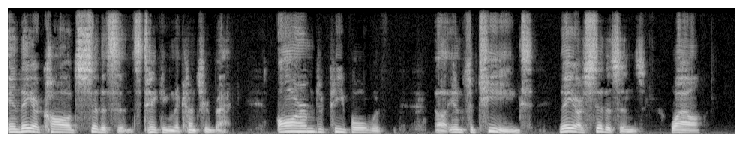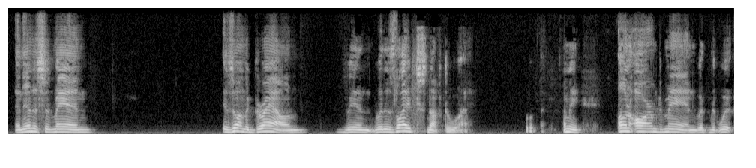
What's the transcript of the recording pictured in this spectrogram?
and they are called citizens taking the country back. Armed people with uh, in fatigues, they are citizens, while an innocent man is on the ground being, with his life snuffed away. I mean, unarmed man with, with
